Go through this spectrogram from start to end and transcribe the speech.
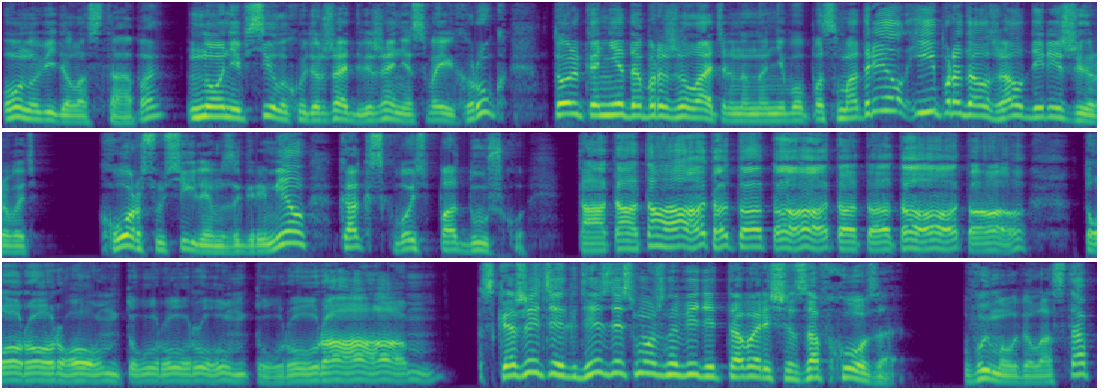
Он увидел Остапа, но не в силах удержать движение своих рук, только недоброжелательно на него посмотрел и продолжал дирижировать. Хор с усилием загремел, как сквозь подушку. Та-та-та-та-та-та-та-та-та, торором, турурум, турурам. «Скажите, где здесь можно видеть товарища завхоза?» вымолвил Остап,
